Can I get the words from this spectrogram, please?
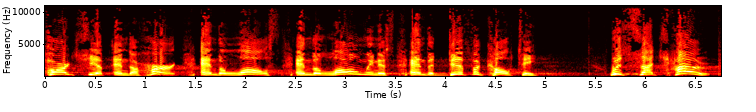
hardship and the hurt and the loss and the loneliness and the difficulty with such hope?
